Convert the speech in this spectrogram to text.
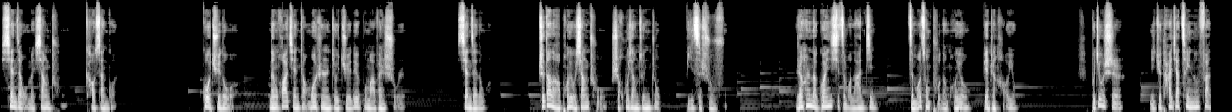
现在我们相处靠三观。过去的我，能花钱找陌生人就绝对不麻烦熟人。现在的我，知道了和朋友相处是互相尊重，彼此舒服。人和人的关系怎么拉近？怎么从普通朋友变成好友？不就是你去他家蹭一顿饭，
